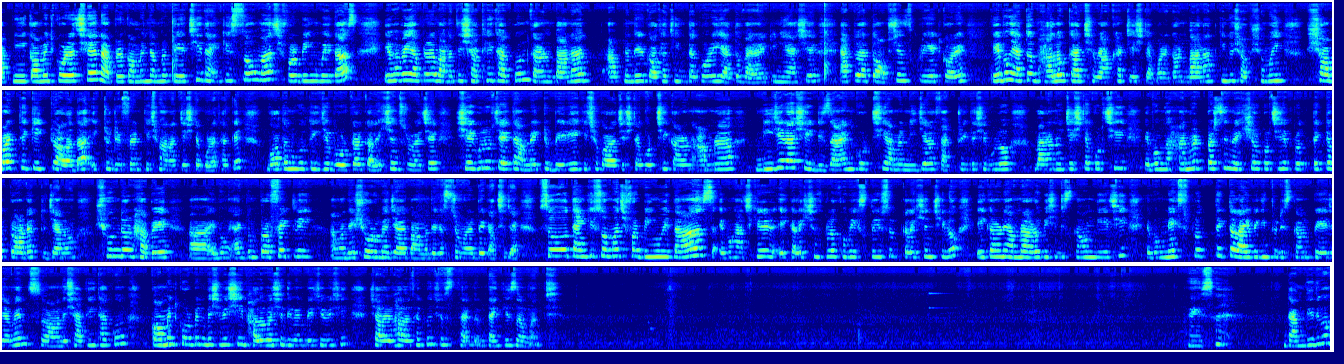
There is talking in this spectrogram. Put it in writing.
আপনি কমেন্ট করেছেন, আপনার কমেন্ট আমরা পেয়েছি। Thank you so much for being with us এভাবেই আপনারা বানাতে সাথেই থাকুন, কারণ বানাত আপনাদের কথা চিন্তা করেই এত ভ্যারাইটি নিয়ে আসে, এত এত অপশনস ক্রিয়েট করে এবং এত ভালো কাজ রাখার চেষ্টা করে। কারণ বানাত কিন্তু সবসময় সবার থেকে একটু আলাদা, একটু ডিফারেন্ট কিছু আনার চেষ্টা করে থাকে। গতানুগতিক যে বোরকার কালেকশনস রয়েছে, সেগুলোর চাইতে আমরা একটু বেরিয়ে কিছু করার চেষ্টা করছি। কারণ আমরা নিজেরা সেই ডিজাইন করছি, আমরা নিজেরা ফ্যাক্টরিতে সেগুলো বানানোর চেষ্টা করছি এবং হান্ড্রেড পার্সেন্ট মেকশোর করছি যে প্রত্যেকটা প্রোডাক্ট যেন সুন্দরভাবে এবং একদম পারফেক্টলি আমাদের শোরুমে যায় বা আমাদের কাস্টমারদের কাছে যায়। So thank you so much for being with us এবং আজকের এই কালেকশনগুলো খুবই এক্সক্লুসিভ কালেকশন ছিল। এই কারণে আমরা আরও বেশি ডিসকাউন্ট দিয়েছি। এবং নেক্সট প্রত্যেকটা লাইভে কিন্তু ডিসকাউন্ট পেয়ে যাবেন। সো আমাদের সাথেই থাকুন। কমেন্ট করবেন বেশি বেশি, ভালোবাসা দিবেন বেশি বেশি। সবাই ভালো থাকুন, সুস্থ থাকুন। থ্যাংক ইউ সো মাচ দাম দিয়ে দিব।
